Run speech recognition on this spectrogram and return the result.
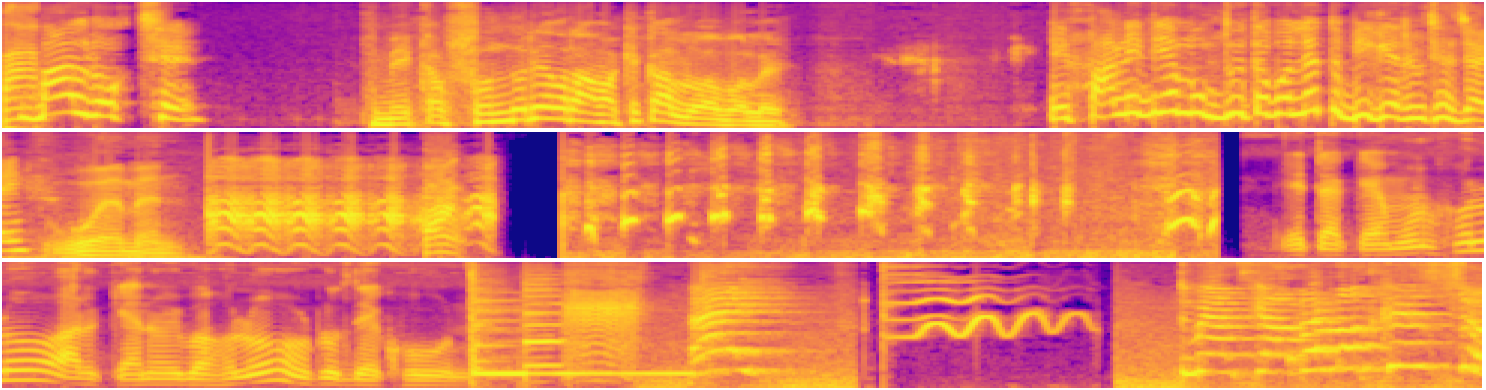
বাল বকছে। মেকআপ সুন্দরী আবার আমাকে কালুয়া বলে। এই পানি দিয়ে মুখ ধুতে বললে তো বিগের উঠে যায়। Women. এটা কেমন হলো আর কেনই বা হলো একটু দেখুন। তুমি আজকে আবার মদ খেয়ে এসছো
